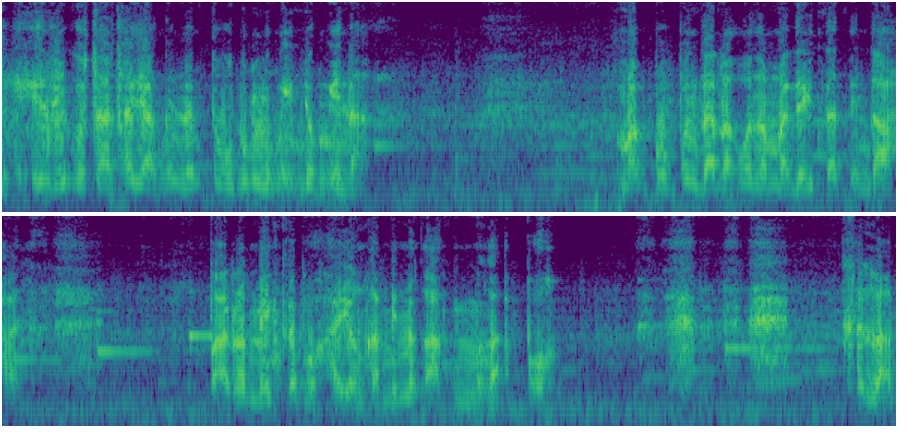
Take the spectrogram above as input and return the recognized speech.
Hindi ko sasayangin ang tulong ng inyong ina. Magpupundan ako ng maliit na tindahan para may kabuhayan kami ng aking mga apo. Salamat.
